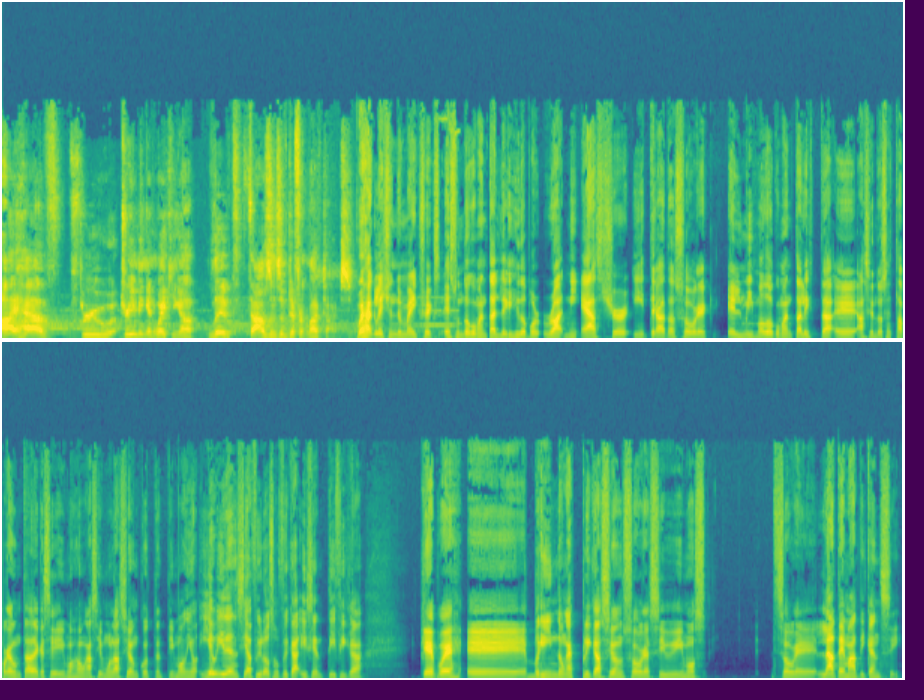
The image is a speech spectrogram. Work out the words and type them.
I have, through dreaming and waking up, lived thousands of different lifetimes. Pues A Glitch in the Matrix es un documental dirigido por Rodney Asher y trata sobre el mismo documentalista eh, haciéndose esta pregunta de que si vivimos en una simulación con testimonio y evidencia filosófica y científica que pues eh, brinda una explicación sobre si vivimos sobre la temática en sí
